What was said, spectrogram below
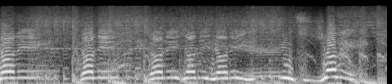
Johnny, Johnny, Johnny, Johnny, Johnny, it's Johnny.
